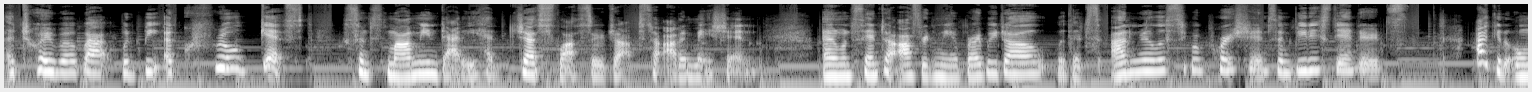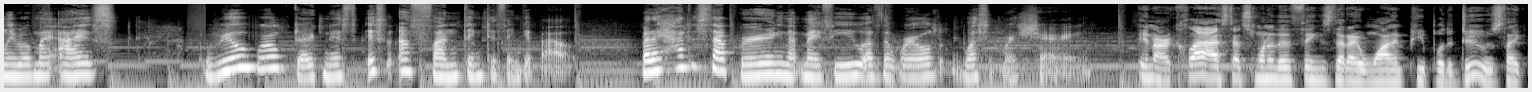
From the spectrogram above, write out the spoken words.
A toy robot would be a cruel gift since mommy and daddy had just lost their jobs to automation. And when Santa offered me a Barbie doll with its unrealistic proportions and beauty standards, I could only roll my eyes. Real world darkness isn't a fun thing to think about, but I had to stop worrying that my view of the world wasn't worth sharing in our class, that's one of the things that I wanted people to do. Is like,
